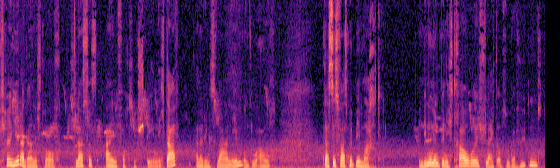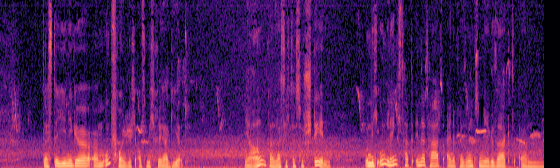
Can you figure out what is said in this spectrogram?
Ich reagiere da gar nicht drauf. Ich lasse es einfach so stehen. Ich darf allerdings wahrnehmen, und du auch, dass es was mit mir macht. In dem Moment bin ich traurig, vielleicht auch sogar wütend, dass derjenige ähm, unfreundlich auf mich reagiert. Ja, dann lasse ich das so stehen. Und nicht unlängst hat in der Tat eine Person zu mir gesagt, ähm,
